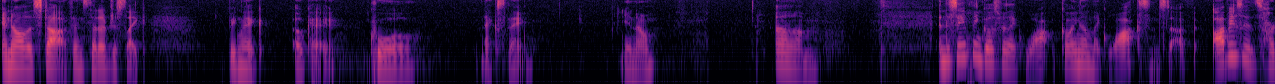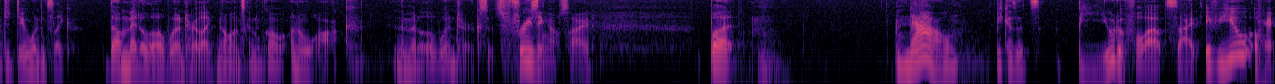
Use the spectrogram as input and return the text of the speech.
and all this stuff instead of just like being like, okay, cool, next thing, you know? Um, and the same thing goes for like walk, going on like walks and stuff. Obviously, it's hard to do when it's like the middle of winter. Like, no one's going to go on a walk in the middle of winter because it's freezing outside. But now, because it's beautiful outside, if you, okay,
